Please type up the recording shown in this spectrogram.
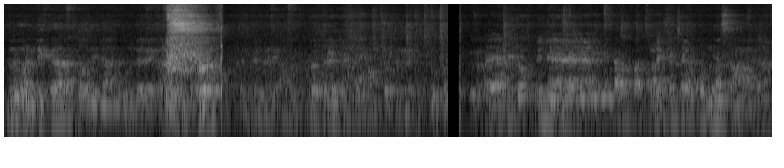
ഇത് വണ്ടിക്കാരൻ പതിനാല് കൊണ്ടുവരെ പിന്നെ കൊണ്ടുവന്ന സാധനം.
